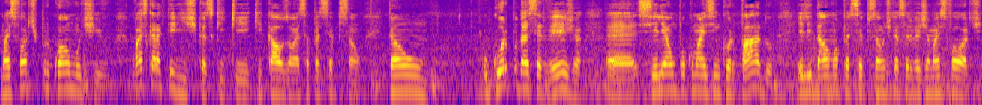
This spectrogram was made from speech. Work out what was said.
mais forte por qual motivo? Quais características que, que, que causam essa percepção? Então o corpo da cerveja, é, se ele é um pouco mais encorpado, ele dá uma percepção de que a cerveja é mais forte.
